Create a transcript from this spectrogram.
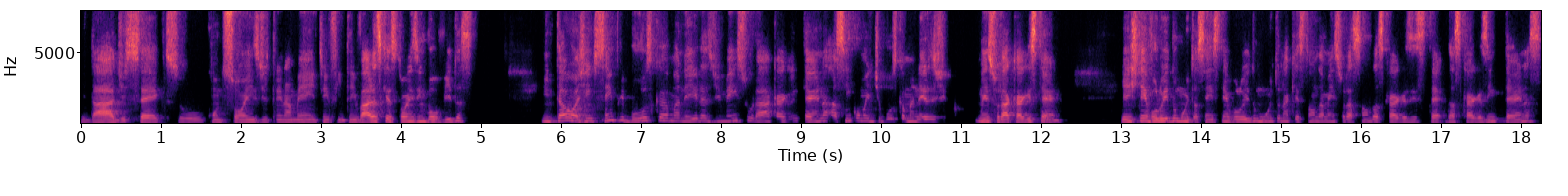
Idade, sexo, condições de treinamento, enfim, tem várias questões envolvidas. Então, a gente sempre busca maneiras de mensurar a carga interna, assim como a gente busca maneiras de mensurar a carga externa. E a gente tem evoluído muito, a ciência tem evoluído muito na questão da mensuração das cargas, das cargas internas,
